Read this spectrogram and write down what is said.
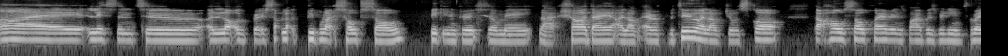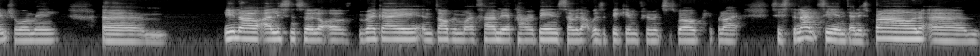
I listened to a lot of British like people like Soul II Soul, big influences on me. Like Sade, I love Erykah Badu, I love Jill Scott. That whole Soulquarians vibe was really influential on me. Um, you know, I listened to a lot of reggae and dub in my family are Caribbean, so that was a big influence as well. People like Sister Nancy and Dennis Brown. Um,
